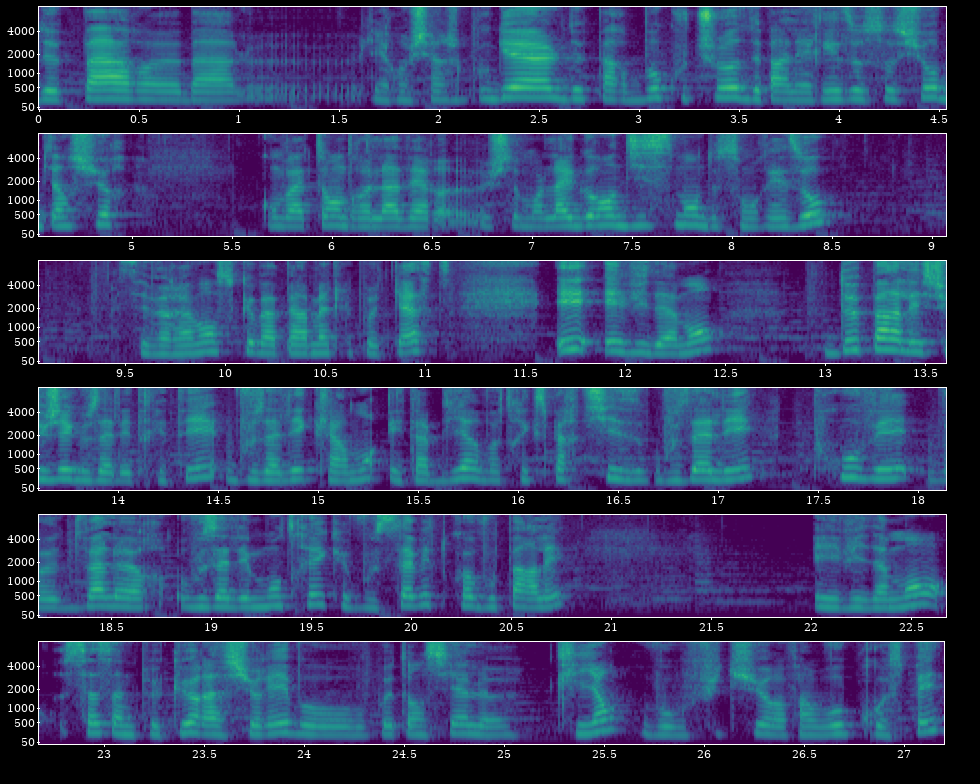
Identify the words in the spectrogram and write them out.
de par euh, bah, les recherches Google, de par beaucoup de choses, de par les réseaux sociaux, bien sûr, qu'on va tendre là vers euh, justement l'agrandissement de son réseau C'est vraiment ce que va permettre le podcast. Et évidemment, de par les sujets que vous allez traiter, vous allez clairement établir votre expertise. Vous allez prouver votre valeur. Vous allez montrer que vous savez de quoi vous parlez. Et évidemment, ça, ça ne peut que rassurer vos, potentiels clients, vos futurs, enfin vos prospects.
